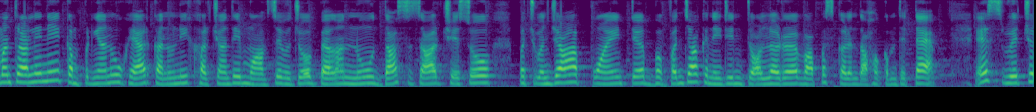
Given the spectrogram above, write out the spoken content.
ਮੰਤਰਾਲੇ ਨੇ ਕੰਪਨੀਆਂ ਨੂੰ ਗੈਰ ਕਾਨੂੰਨੀ ਖਰਚਿਆਂ ਦੇ ਮੁਆਵਜ਼ੇ ਵਜੋਂ ਬੈਲਨ ਨੂੰ 10655.52 ਕੈਨੇਡੀਅਨ ਡਾਲਰ ਵਾਪਸ ਕਰਨ ਦਾ ਹੁਕਮ ਦਿੱਤਾ ਹੈ। ਇਸ ਵਿੱਚ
